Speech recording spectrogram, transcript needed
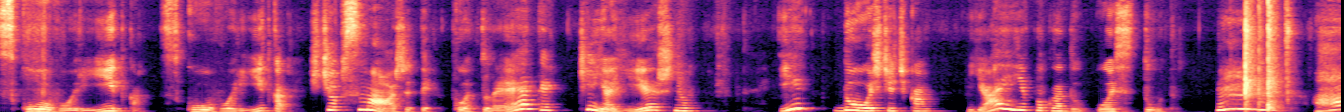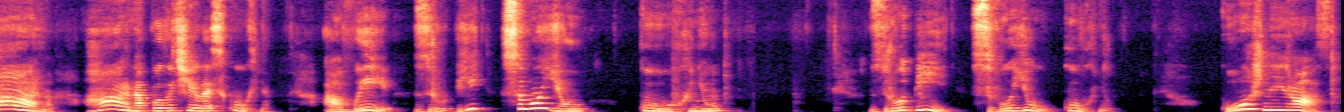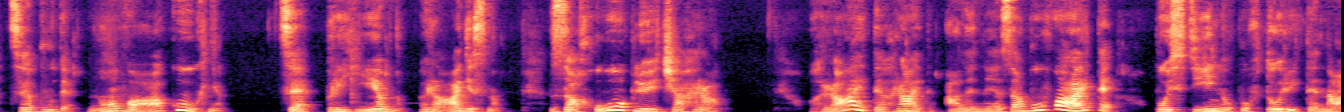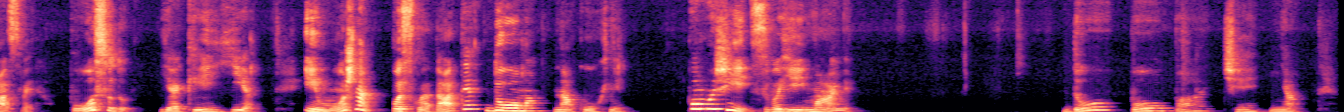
сковорідка, сковорідка, щоб смажити котлети чи яєшню. І дощечка. Я її покладу ось тут. М, Гарно, гарна получилась кухня. А ви зробіть свою кухню. Зробіть свою кухню. Кожний раз це буде нова кухня. Це приємно, радісно, захоплююча гра. Грайте, грайте, але не забувайте. Постійно повторюйте назви посуду, який є. І можна поскладати вдома на кухні. Поможіть своїй мамі. До побачення.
